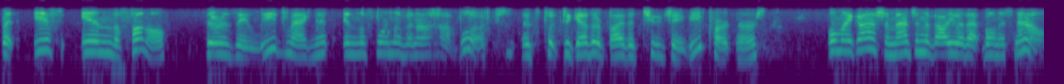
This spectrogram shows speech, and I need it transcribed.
But if in the funnel there is a lead magnet in the form of an AHA book that's put together by the two JV partners, oh my gosh, imagine the value of that bonus now.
